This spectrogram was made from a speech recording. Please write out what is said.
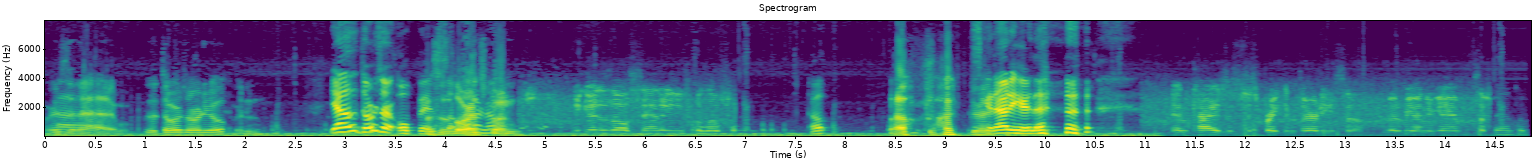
where's Uh, it at? The door's already open. Yeah, the doors are open. This is so Lawrence I don't know. going. You guys is all sanity below four. Oh, Oh, fine. let's get out of here then. And Kai's is just breaking 30, so you better be on your game. So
